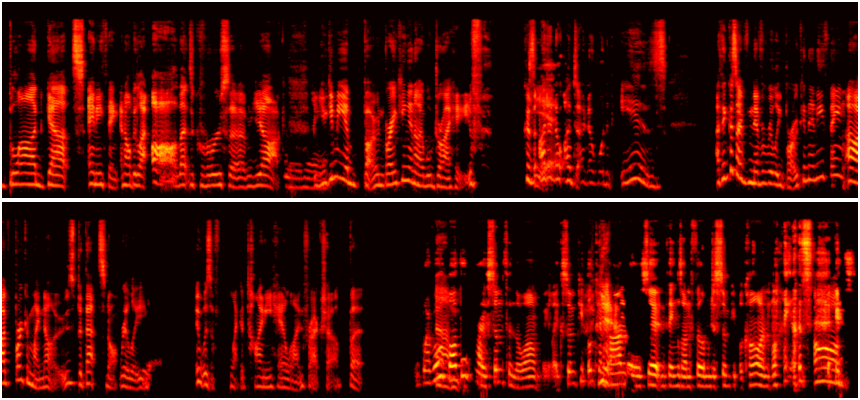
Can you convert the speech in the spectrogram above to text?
blood, guts, anything, and I'll be like, oh, that's gruesome, yuck. Mm-hmm. But you mm-hmm. give me a bone breaking, and I will dry heave because yeah. I don't know, I don't know what it is. I think because I've never really broken anything. Oh, I've broken my nose, but that's not really. Yeah. It was a, like a tiny hairline fracture, but we're all um, bothered by something though, aren't we? Like some people can yeah. handle certain things on film, just some people can't. Like that's oh. it's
